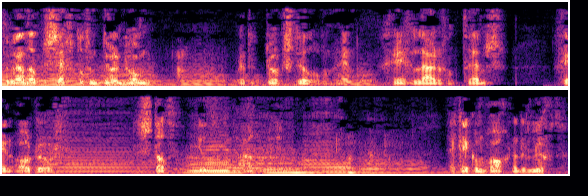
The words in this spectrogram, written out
Terwijl dat besef tot hem doordrong, werd het doodstil om hem heen. Geen geluiden van trams, geen auto's. De stad hield de adem in. Hij keek omhoog naar de lucht,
